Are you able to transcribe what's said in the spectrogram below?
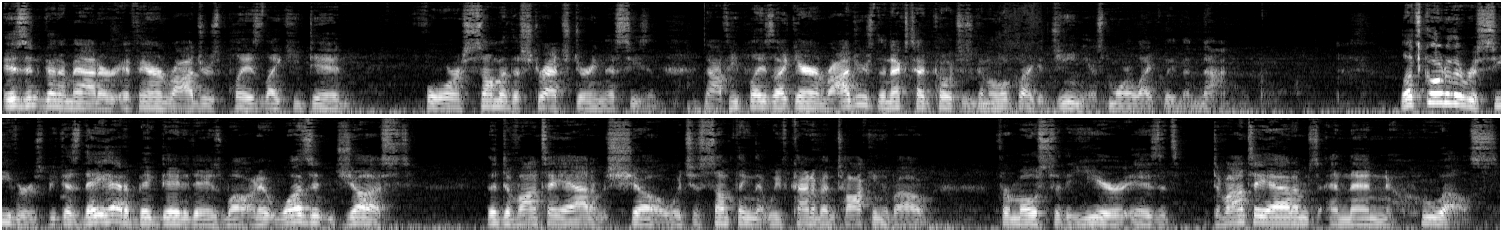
isn't going to matter if Aaron Rodgers plays like he did for some of the stretch during this season. Now, if he plays like Aaron Rodgers, the next head coach is going to look like a genius, more likely than not. Let's go to the receivers because they had a big day today as well, and it wasn't just the Davante Adams show, which is something that we've kind of been talking about for most of the year. Is it's Davante Adams and then who else?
